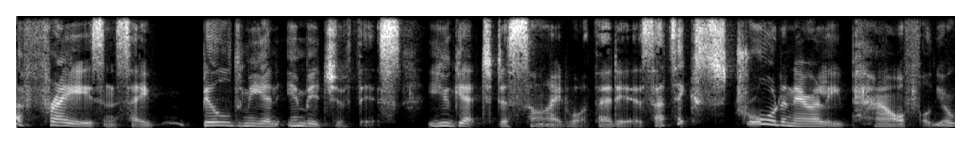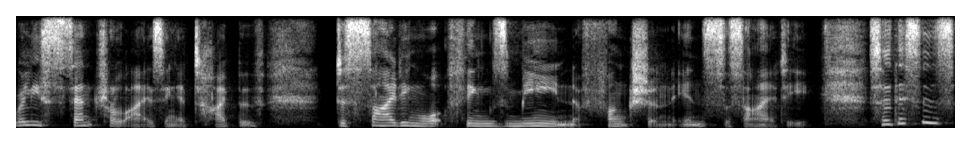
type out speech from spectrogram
a phrase and say, build me an image of this, you get to decide what that is. That's extraordinarily powerful. You're really centralizing a type of deciding what things mean function in society. So this has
